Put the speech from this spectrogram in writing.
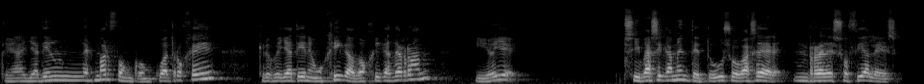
que ya tiene un smartphone con 4G, creo que ya tiene un giga 2 gigas de RAM, y oye, si básicamente tu uso va a ser redes sociales,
